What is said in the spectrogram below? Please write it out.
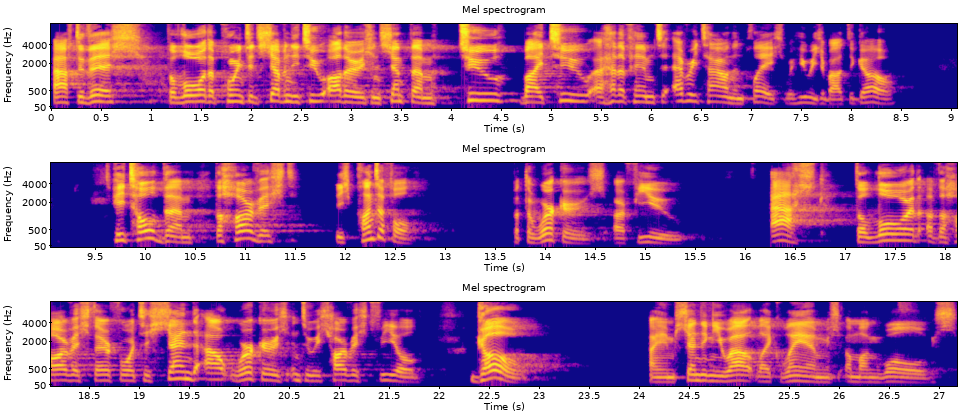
After this, the Lord appointed 72 others and sent them two by two ahead of him to every town and place where he was about to go. He told them, The harvest is plentiful, but the workers are few. Ask the Lord of the harvest, therefore, to send out workers into his harvest field. Go, I am sending you out like lambs among wolves.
